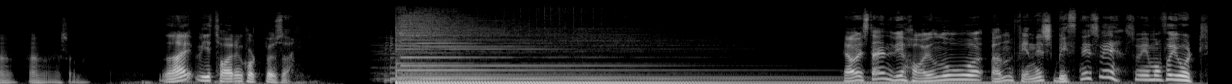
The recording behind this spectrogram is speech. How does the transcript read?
ja, ja jeg skjønner. Nei, vi tar en kort pause. Ja, Øystein, vi har jo noe unfinished business, vi, som vi må få gjort.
